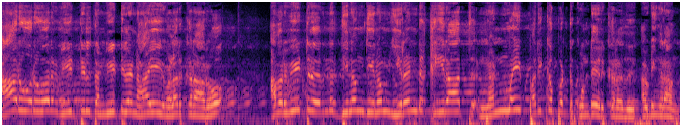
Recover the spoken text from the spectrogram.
யார் ஒருவர் வீட்டில் தன் வீட்டில் நாயை வளர்க்கிறாரோ அவர் வீட்டிலிருந்து தினம் தினம் இரண்டு கீராத் நன்மை பறிக்கப்பட்டு கொண்டே இருக்கிறது அப்படிங்கிறாங்க.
